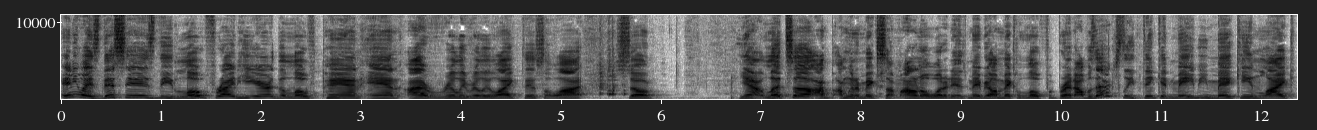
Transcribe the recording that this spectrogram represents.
anyways, this is the loaf right here, the loaf pan, and I really, really like this a lot. So yeah, let's, uh, I'm, I'm, gonna make something. I don't know what it is. Maybe I'll make a loaf of bread. I was actually thinking maybe making like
